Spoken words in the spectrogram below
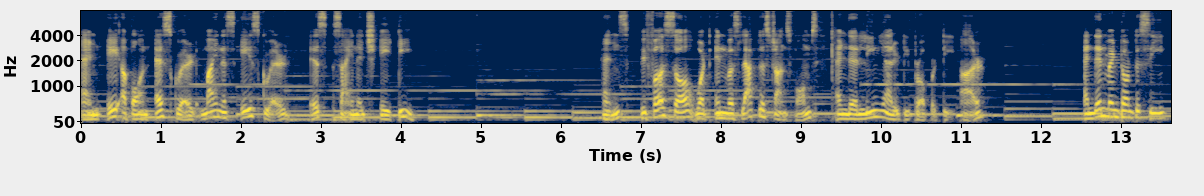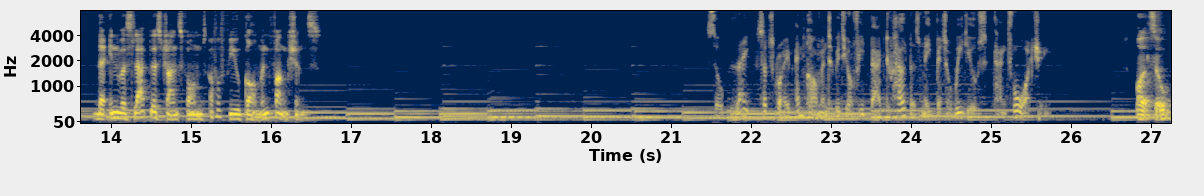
and a upon s squared minus a squared is sin h at. Hence, we first saw what inverse Laplace transforms and their linearity property are, and then went on to see the inverse Laplace transforms of a few common functions. So like, subscribe and comment with your feedback to help us make better videos. Thanks for watching. Also,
